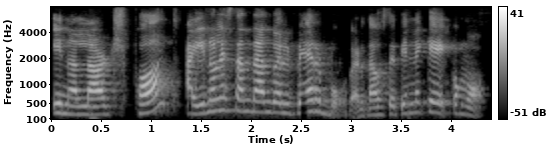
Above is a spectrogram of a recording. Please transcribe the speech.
in a large pot. Ahí no le están dando el verbo, ¿verdad? Usted tiene que como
